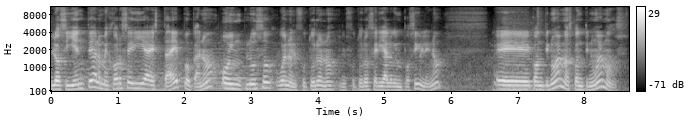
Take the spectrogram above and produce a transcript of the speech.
Lo siguiente a lo mejor sería esta época, ¿no? O incluso, bueno, el futuro no, el futuro sería algo imposible, ¿no? Eh, continuemos, continuemos.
